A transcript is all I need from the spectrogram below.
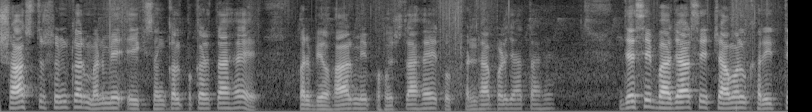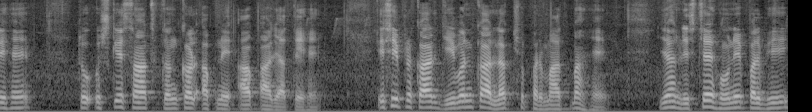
शास्त्र सुनकर मन में एक संकल्प करता है, पर व्यवहार में पहुँचता है तो ठंडा पड़ जाता है। जैसे बाज़ार से चावल खरीदते हैं तो उसके साथ कंकड़ अपने आप आ जाते हैं। इसी प्रकार जीवन का लक्ष्य परमात्मा है। यह निश्चय होने पर भी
